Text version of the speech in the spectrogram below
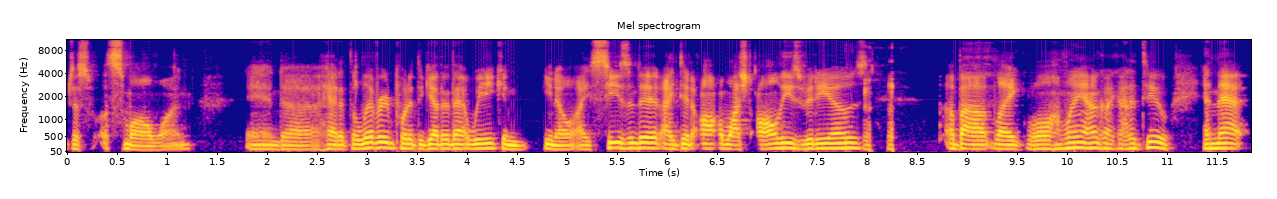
just a small one, and uh, had it delivered. Put it together that week, and you know I seasoned it. I did all, watched all these videos about like, well, what do I got to do? And that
